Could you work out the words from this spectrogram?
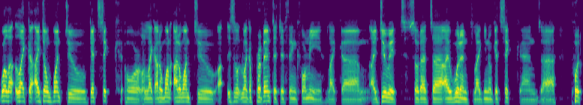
Well uh, like uh, i don't want to get sick or like i don't want i don't want to uh, it's like a preventative thing for me. Like um, i do it so that uh, i wouldn't like you know get sick and uh, put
